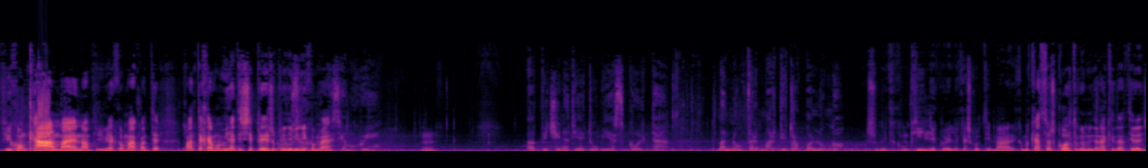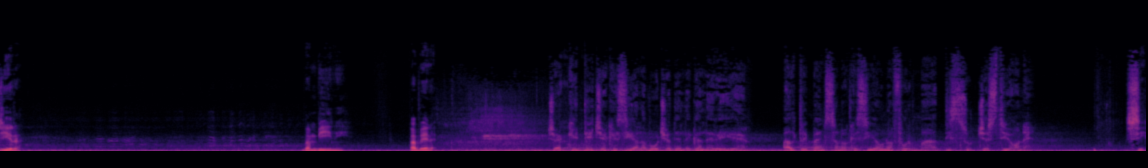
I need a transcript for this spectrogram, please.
Più con calma, eh. No, mi raccomando. Quante, quante camomilla ti sei preso prima di venire con me? Siamo qui. Mm. Avvicinati ai tubi e ascolta. Ma non fermarti troppo a lungo. Sono mica conchiglie quelle che ascolti il mare. Come cazzo ascolto che non mi dà neanche da interagire? Bambini. Va bene. C'è chi dice che sia la voce delle gallerie. Altri pensano che sia una forma di suggestione. Sì.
